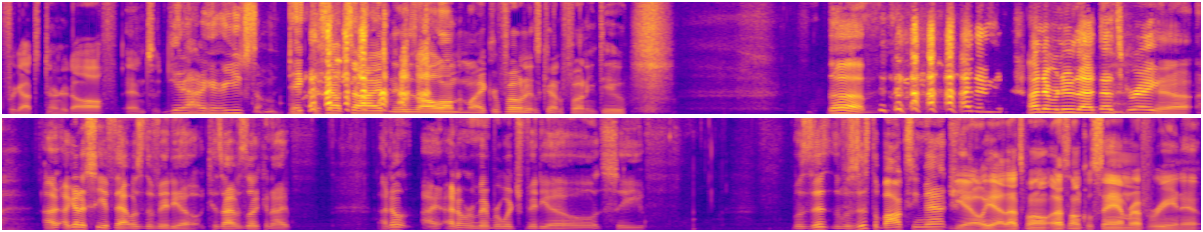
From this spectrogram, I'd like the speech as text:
forgot to turn it off, and said, "Get out of here! You some take this outside!" and it was all on the microphone. It was kind of funny too. Um, I didn't. I never knew that. That's great. Yeah, I, I got to see if that was the video because I was looking. I, I don't. I, I don't remember which video. Let's see. Was this was this the boxing match? yeah, oh yeah. That's my that's Uncle Sam refereeing it.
